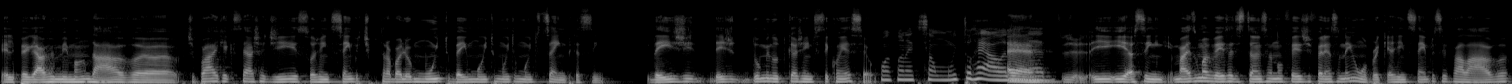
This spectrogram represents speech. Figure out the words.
ele pegava e me mandava, tipo, ai, o que, que você acha disso? A gente sempre tipo trabalhou muito bem, muito, muito, muito sempre assim. Desde desde do minuto que a gente se conheceu. Uma conexão muito real ali, É, né? e, e, assim, mais uma vez a distância não fez diferença nenhuma, porque a gente sempre se falava.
